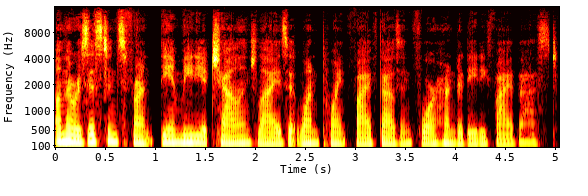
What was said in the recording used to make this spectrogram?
On the resistance front, the immediate challenge lies at 1.5485 USD.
